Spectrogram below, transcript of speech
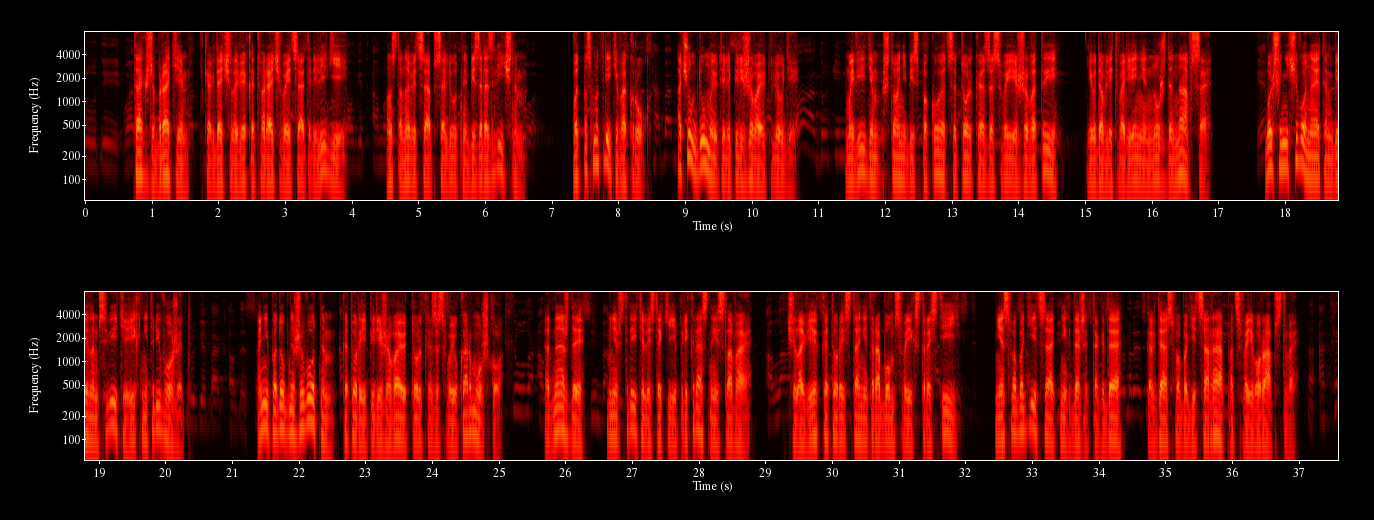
Также, братья, когда человек отворачивается от религии, он становится абсолютно безразличным. Вот посмотрите вокруг. О чем думают или переживают люди? Мы видим, что они беспокоятся только за свои животы и удовлетворение нужды навса, больше ничего на этом белом свете их не тревожит. Они подобны животным, которые переживают только за свою кормушку. Однажды мне встретились такие прекрасные слова. Человек, который станет рабом своих страстей, не освободится от них даже тогда, когда освободится раб от своего рабства.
